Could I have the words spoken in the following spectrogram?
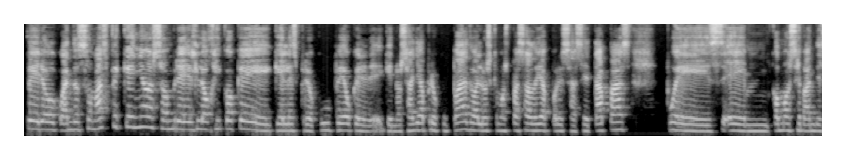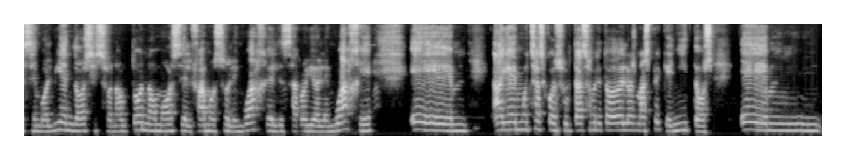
Pero cuando son más pequeños, hombre, es lógico que, les preocupe o que, que, nos haya preocupado a los que hemos pasado ya por esas etapas, pues em, cómo se van desenvolviendo, si son autónomos, el famoso lenguaje, el desarrollo del lenguaje. Em, ahí hay muchas consultas, sobre todo de los más pequeñitos. Em,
